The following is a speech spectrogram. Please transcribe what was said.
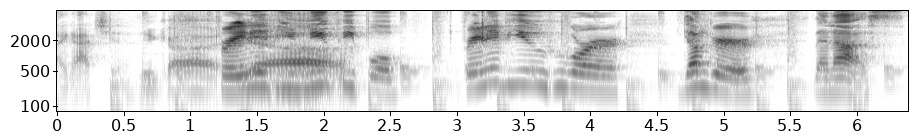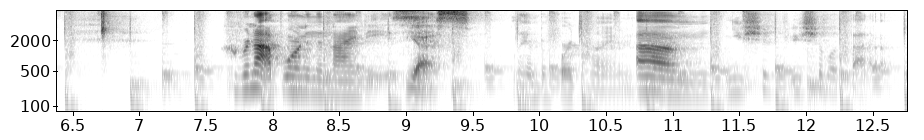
I got you. you got. For any of you new people, for any of you who are younger than us, who were not born in the 90s. Yes, Land Before Time. Um, you should you should look that up.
